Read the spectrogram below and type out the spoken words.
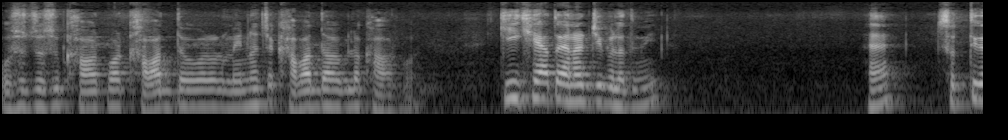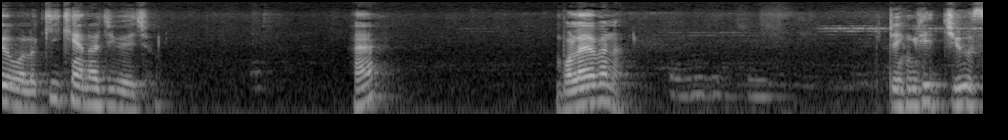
ওষুধ টষুধ খাওয়ার পর খাবার দাবার মেন হচ্ছে খাবার দাবারগুলো খাওয়ার পর। কী খেয়ে এত এনার্জি পেল তুমি? হ্যাঁ? সত্যি করে বলো, কী খেয়ে এনার্জি পেয়েছ? হ্যাঁ? বলা যাবে না? টেংরির জুস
